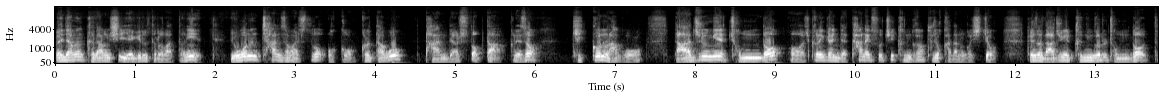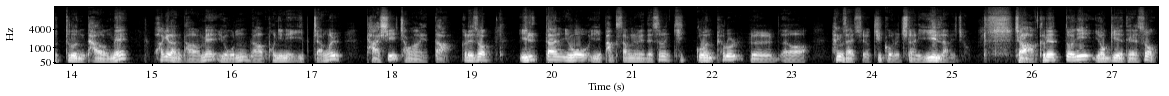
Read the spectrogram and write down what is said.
왜냐하면 그 당시 얘기를 들어봤더니 요거는 찬성할 수도 없고 그렇다고 반대할 수도 없다. 그래서 기권을 하고 나중에 좀더 어, 그러니까 이제 탄핵 소추 근거가 부족하다는 것이죠. 그래서 나중에 근거를 좀 더 들은 다음에 확인한 다음에 요거는 아, 본인의 입장을 다시 정하겠다. 그래서 일단 요 이 박상용에 대해서는 기권표를 어, 행사했어요. 기권을 지난 2일 날이죠. 자, 그랬더니 여기에 대해서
